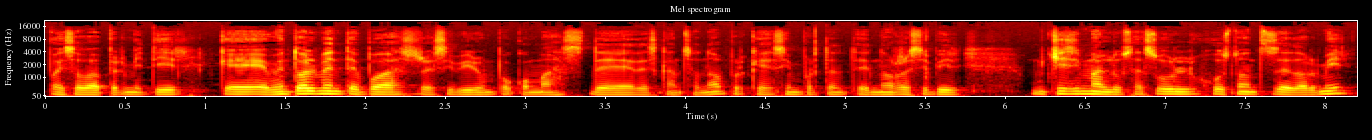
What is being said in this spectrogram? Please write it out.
pues eso va a permitir que eventualmente puedas recibir un poco más de descanso, ¿no? Porque es importante no recibir muchísima luz azul justo antes de dormir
